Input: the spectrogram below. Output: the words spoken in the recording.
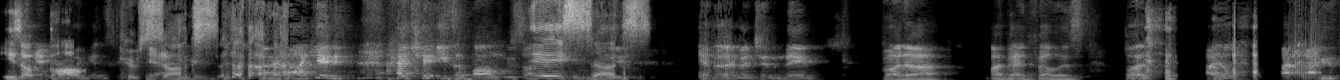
Did- He's a Andrew bum. Wiggins. Who Yeah, sucks? I, I can't. I can't. He's a bum who sucks. I can't he even sucks. can't believe I mentioned the name, but uh, my bad, fellas. But I don't. I, I, do,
